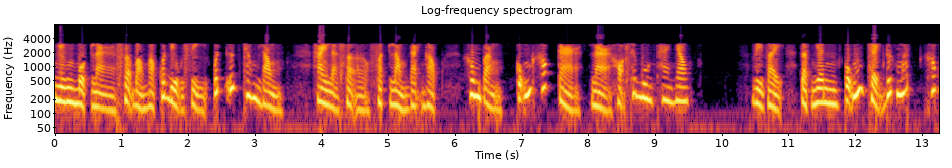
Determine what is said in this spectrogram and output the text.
nhưng một là sợ Bảo Ngọc có điều gì uất ức trong lòng, hay là sợ Phật lòng Đại Ngọc, không bằng cũng khóc cả là họ sẽ buông tha nhau. Vì vậy, tập nhân cũng chảy nước mắt khóc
